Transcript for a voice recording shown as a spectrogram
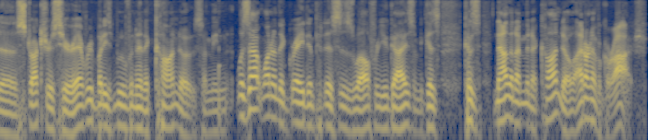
uh, structures here. Everybody's moving into condos. I mean, was that one of the great impetuses as well for you guys? Because because now that I'm in a condo, I don't have a garage.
